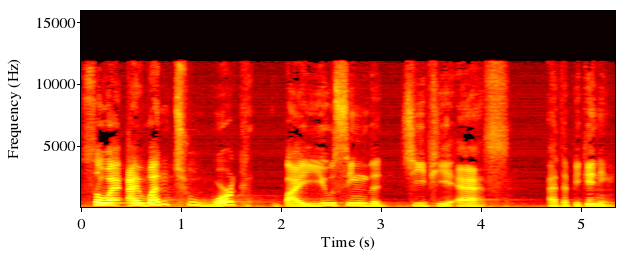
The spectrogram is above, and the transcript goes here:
So I, I went to work by using the GPS at the beginning.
